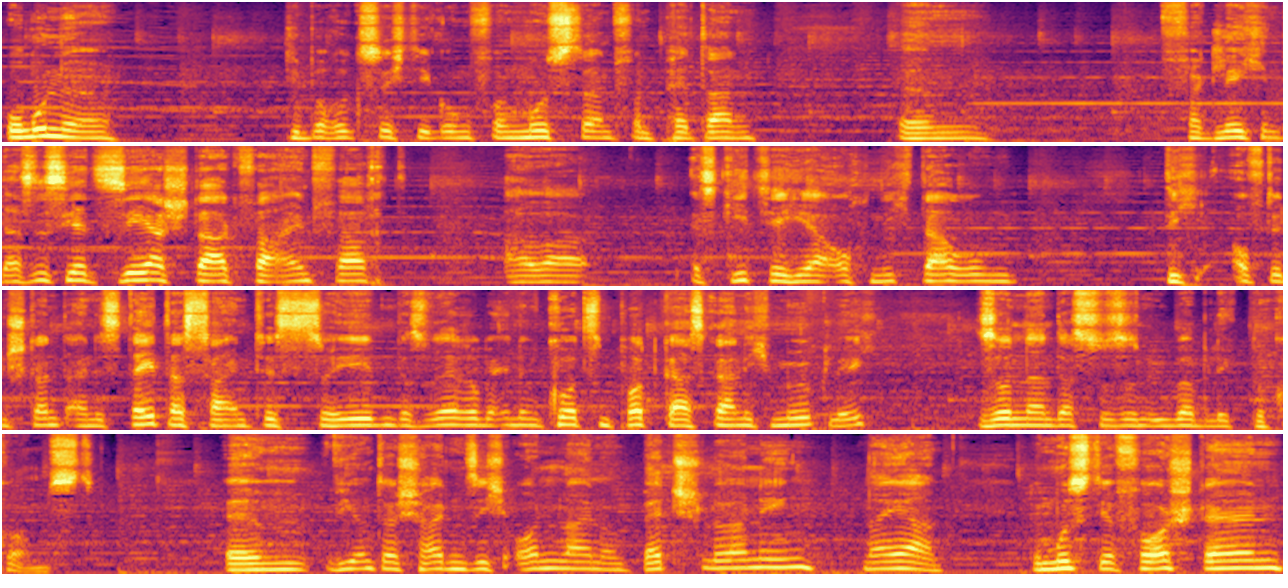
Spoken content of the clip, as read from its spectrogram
ohne die Berücksichtigung von Mustern, von Pattern ähm, verglichen. Das ist jetzt sehr stark vereinfacht, aber es geht ja hier auch nicht darum, dich auf den Stand eines Data Scientists zu heben. Das wäre in einem kurzen Podcast gar nicht möglich, sondern dass du so einen Überblick bekommst. Ähm, wie unterscheiden sich Online und Batch Learning? Naja, du musst dir vorstellen,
